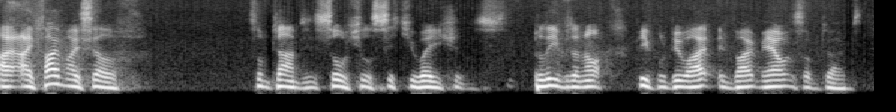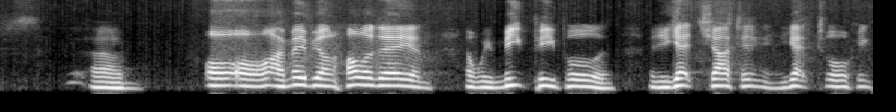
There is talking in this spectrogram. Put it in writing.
I, I find myself sometimes in social situations. Believe it or not, people do invite me out sometimes. Um, or, or, I may be on holiday and, and we meet people and, and you get chatting and you get talking.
